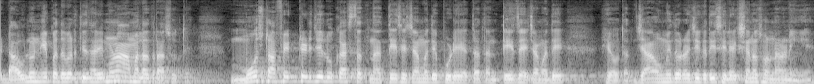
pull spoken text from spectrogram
डावलून हे पदवर्ती झाले म्हणून आम्हाला त्रास होतो आहे मोस्ट अफेक्टेड जे लोक असतात ना तेच ह्याच्यामध्ये पुढे येतात आणि तेच ह्याच्यामध्ये हे होतात. ज्या उमेदवाराची कधी सिलेक्शनच होणार नाही आहे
